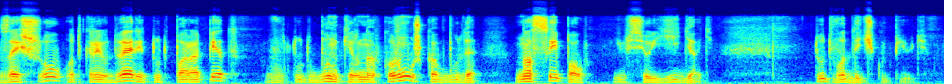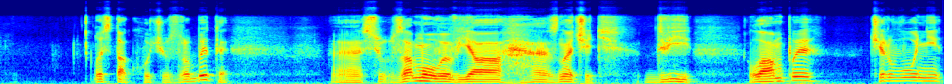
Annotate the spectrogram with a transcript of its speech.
зайшов, відкрив двері, тут парапет, тут бункерна кормушка буде, насипав і все, їдять. Тут водичку п'ють. Ось так хочу зробити. Е, Замовив я, е, значить, дві лампи червоні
